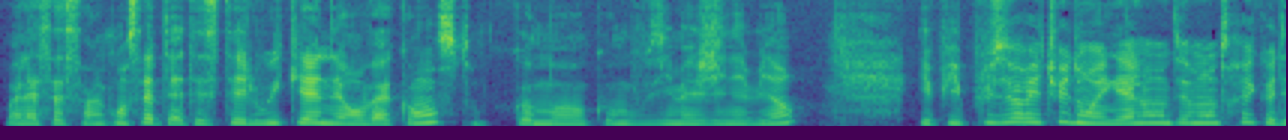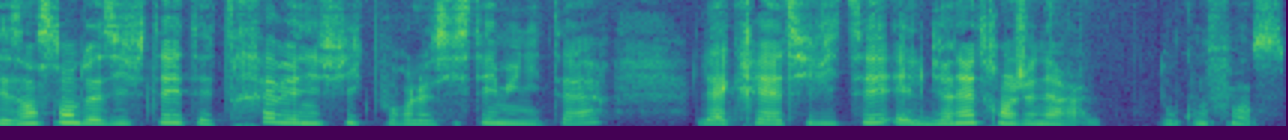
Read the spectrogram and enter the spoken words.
Voilà, ça c'est un concept à tester le week-end et en vacances, comme, euh, comme vous imaginez bien. Et puis plusieurs études ont également démontré que des instants d'oisiveté étaient très bénéfiques pour le système immunitaire, la créativité et le bien-être en général. Donc on fonce.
